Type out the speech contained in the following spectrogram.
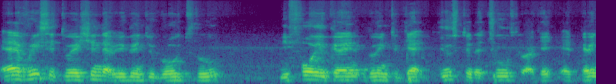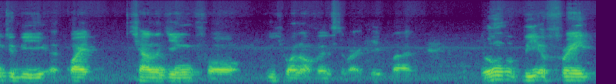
every situation that we're going to go through before you're going, going to get used to the tools, okay, it's going to be uh, quite challenging for each one of us, okay, but don't be afraid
